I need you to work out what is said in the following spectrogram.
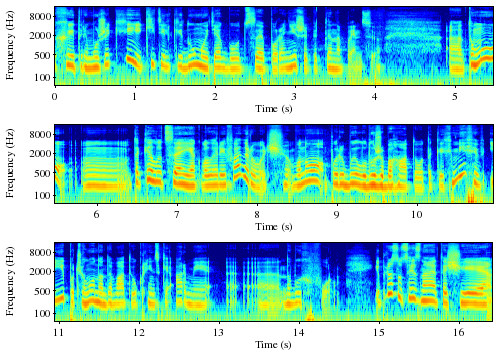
хитрі мужики, які тільки думають, як би це пораніше піти на пенсію. Е, тому таке лице, як Валерій Федорович, воно перебило дуже багато таких міфів і почало надавати українській армії е, е, нових форм. І плюс оцей, знаєте, ще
